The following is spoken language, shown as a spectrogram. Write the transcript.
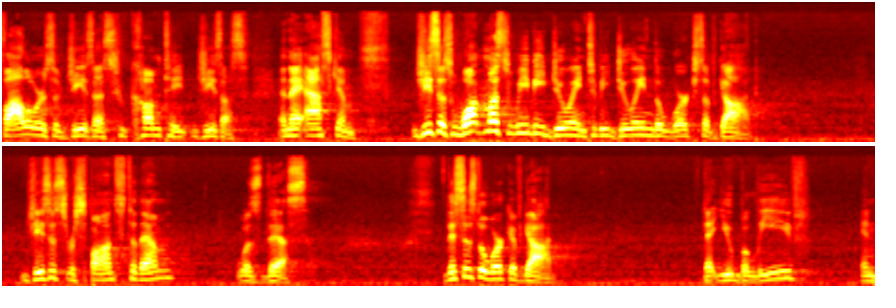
followers of Jesus who come to Jesus and they ask him, Jesus, what must we be doing to be doing the works of God? Jesus' response to them was this This is the work of God, that you believe in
